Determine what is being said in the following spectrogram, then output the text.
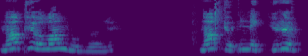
Ne yapıyor lan bu böyle? Ne yapıyor inek yürü.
